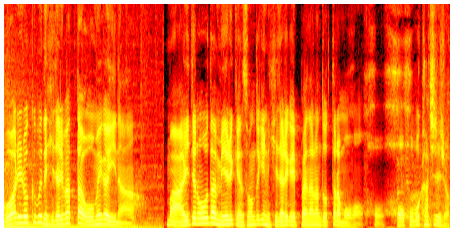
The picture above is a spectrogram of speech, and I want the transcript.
5割6分で左バッター多めがいいなまあ相手のオーダー見えるけんその時に左がいっぱい並んどったらもうほほほぼ勝ちでしょ。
